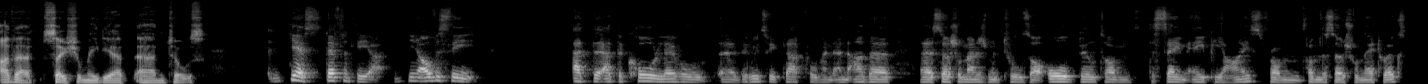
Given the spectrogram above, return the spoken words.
other social media um, tools? Yes definitely uh, you know obviously at the at the core level, uh, the Hootsuite platform and, and other uh, social management tools are all built on the same APIs from from the social networks.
